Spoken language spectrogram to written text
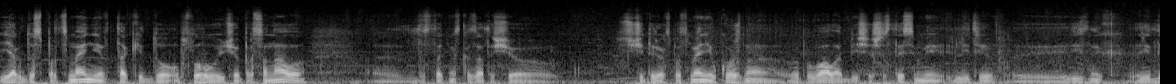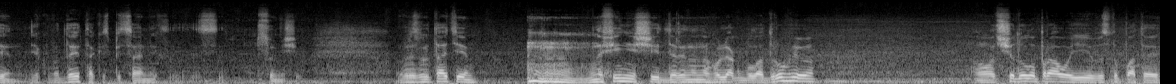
як до спортсменів, так і до обслуговуючого персоналу. Е, Достатньо сказати, що з чотирьох спортсменів кожна випивала більше 6-7 літрів е, різних рідин, як води, так і спеціальних сумішів. В результаті на фініші Дарина Нагуляк була другою. От, що дало право їй виступати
